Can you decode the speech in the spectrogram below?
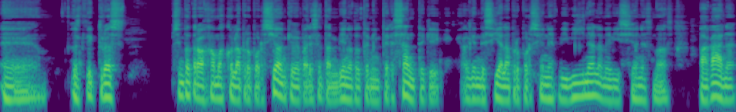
Eh, la arquitectura es siempre trabajado más con la proporción, que me parece también otro tema interesante, que alguien decía la proporción es divina, la medición es más pagana.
